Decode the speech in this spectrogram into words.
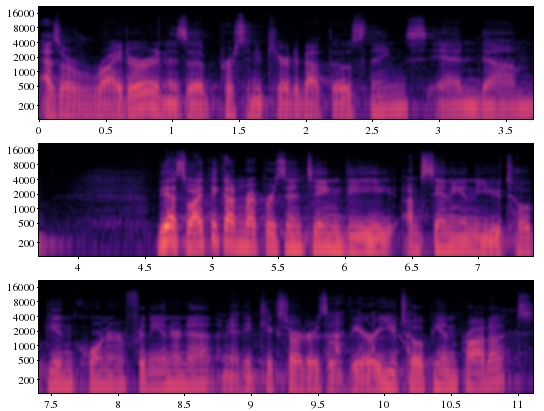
as a writer and as a person who cared about those things. And um, yeah, so I think I'm representing the, I'm standing in the utopian corner for the internet. I mean, I think Kickstarter is a very utopian product,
